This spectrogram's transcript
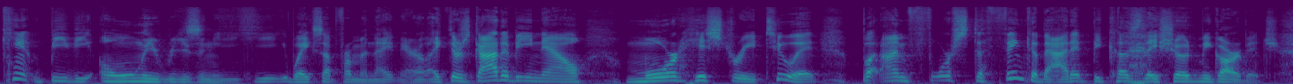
can't be the only reason he, he wakes up from a nightmare. Like, there's got to be now more history to it, but I'm forced to think about it because they showed me garbage.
